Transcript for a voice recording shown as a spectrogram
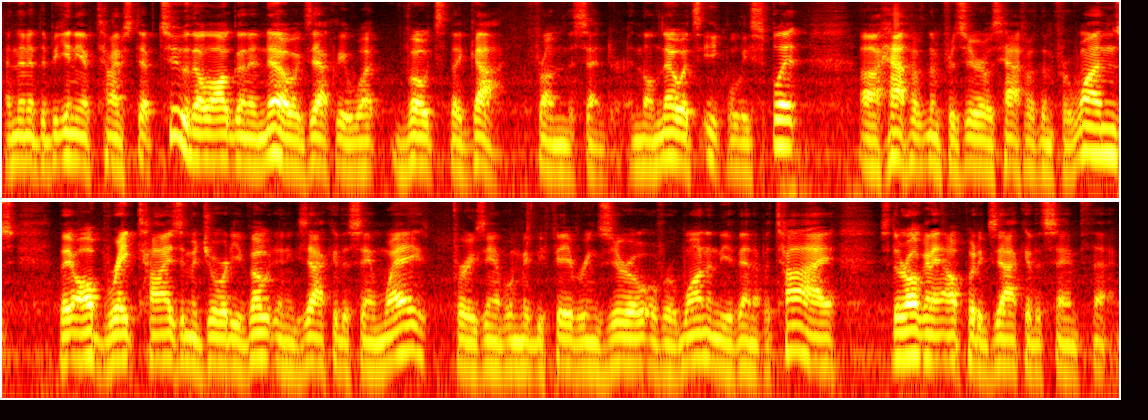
and then at the beginning of time step two, they're all going to know exactly what votes they got from the sender. And they'll know it's equally split, uh, half of them for zeros, half of them for ones. They all break ties in majority vote in exactly the same way. For example, maybe favoring zero over one in the event of a tie. So they're all going to output exactly the same thing.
